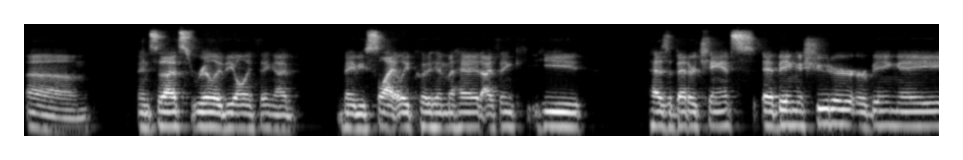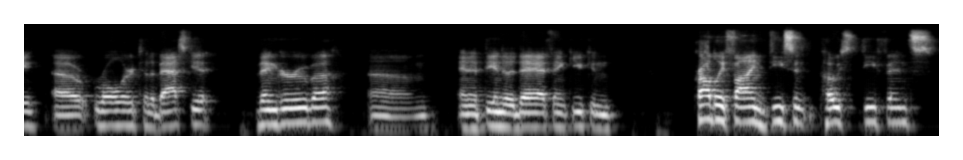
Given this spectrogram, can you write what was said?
Um, and so that's really the only thing I maybe slightly put him ahead. I think he has a better chance at being a shooter or being a, a roller to the basket than Garuba. Um, and at the end of the day, I think you can probably find decent post defense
